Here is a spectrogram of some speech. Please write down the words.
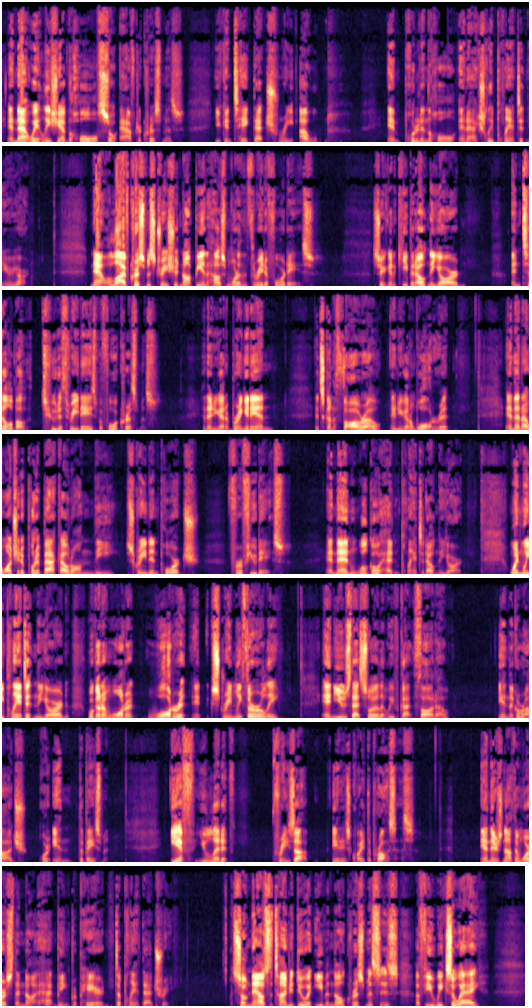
And that way, at least you have the hole. So after Christmas, you can take that tree out and put it in the hole and actually plant it in your yard. Now, a live Christmas tree should not be in the house more than three to four days. So you're going to keep it out in the yard until about two to three days before Christmas. And then you're going to bring it in. It's going to thaw out and you're going to water it. And then I want you to put it back out on the screen in porch for a few days and then we'll go ahead and plant it out in the yard. When we plant it in the yard, we're going to water it, water it extremely thoroughly and use that soil that we've got thawed out in the garage or in the basement. If you let it freeze up, it is quite the process. And there's nothing worse than not ha- being prepared to plant that tree. So now's the time to do it, even though Christmas is a few weeks away.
